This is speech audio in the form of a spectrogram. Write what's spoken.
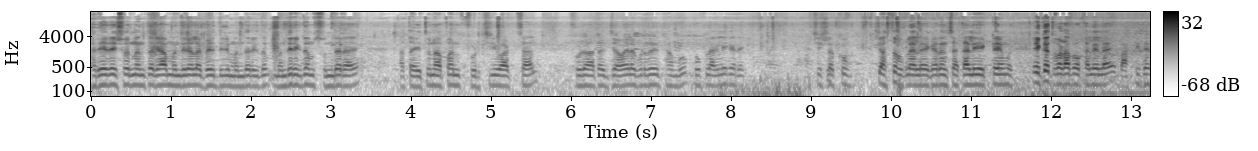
हरिहरेश्वर नंतर मंदिराला भेट दिली. मंदिर एकदम मंदिर एकदम सुंदर आहे. आता इथून आपण पुढची वाटचाल पुढं आता जेवायला कुठेतरी थांबू. भूक लागली का रे? आशिषला खूप जास्त भूक लागली आहे कारण सकाळी एक टाईम एकच वडापाव खाल्लेला आहे. बाकीच्या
